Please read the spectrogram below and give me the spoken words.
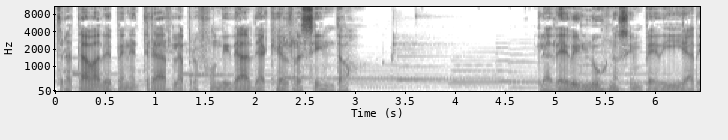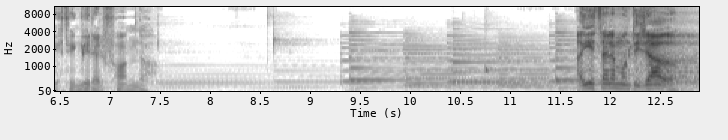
trataba de penetrar la profundidad de aquel recinto. La débil luz nos impedía distinguir el fondo. Ahí está el amontillado.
